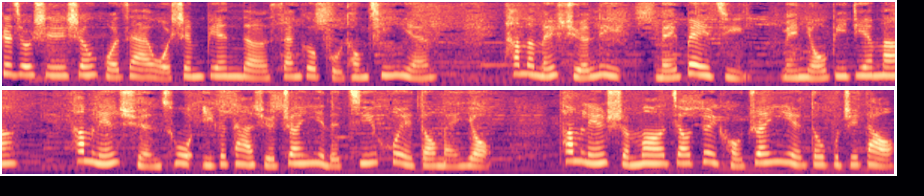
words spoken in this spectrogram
这就是生活在我身边的三个普通青年，他们没学历、没背景、没牛逼爹妈，他们连选错一个大学专业的机会都没有，他们连什么叫对口专业都不知道，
